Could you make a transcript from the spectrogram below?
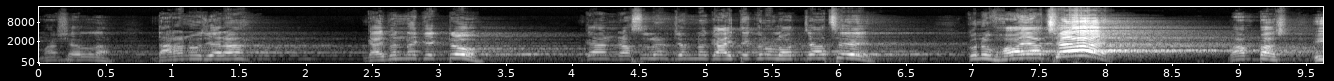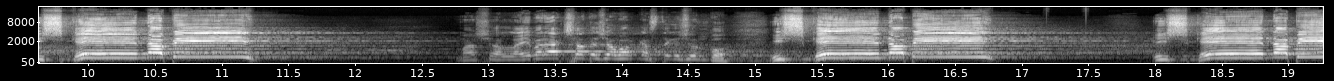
মাশাল্লাহ দাঁড়ানো যারা, গাইবেন নাকি একটু? গান, রাসুলের জন্য গাইতে কোনো লজ্জা আছে? কোনো ভয় আছে? বাম পাশ। ইশকে নবী! মাশাল্লাহ এবার একসাথে সবার কাছ থেকে শুনব। ইশকে নবী! ইশকে নবী!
